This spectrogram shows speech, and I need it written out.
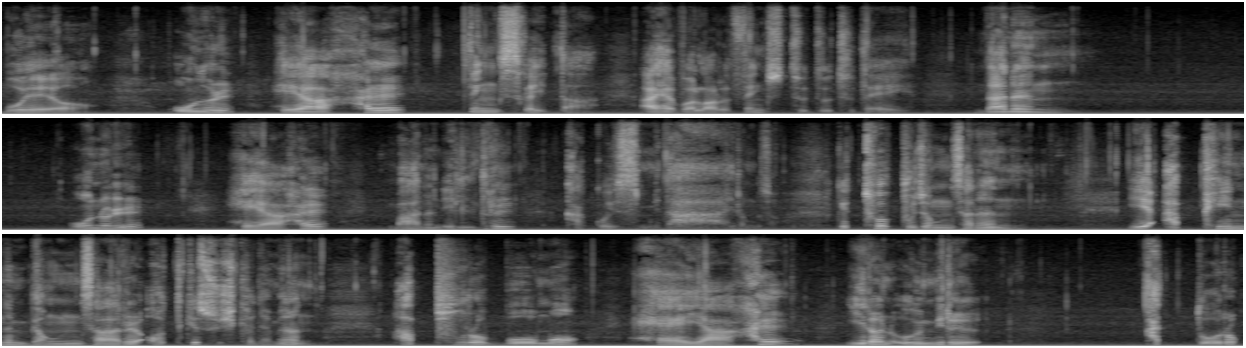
뭐예요? 오늘 해야 할 things가 있다. I have a lot of things to do today. 나는 오늘 해야 할 많은 일들을 갖고 있습니다. 이런 거죠. to 부정사는 이 앞에 있는 명사를 어떻게 수식하냐면 앞으로 뭐뭐 해야 할 이런 의미를 갖도록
